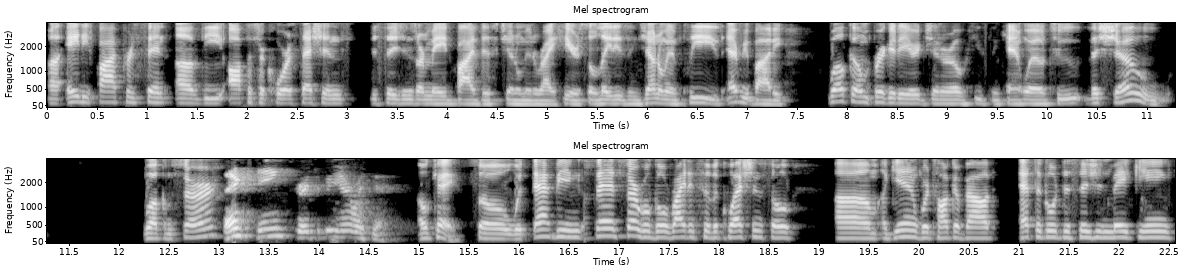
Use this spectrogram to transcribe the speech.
uh, 85% of the officer corps sessions decisions are made by this gentleman right here. So, ladies and gentlemen, please, everybody, welcome Brigadier General Houston Cantwell to the show. Welcome, sir. Thanks. It's great to be here with you. Okay, so with that being said, sir, we'll go right into the question. So, um, again, we're talking about ethical decision making,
